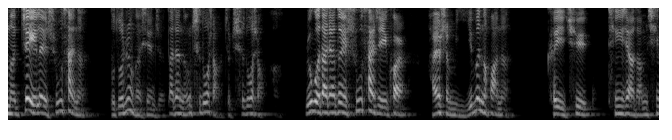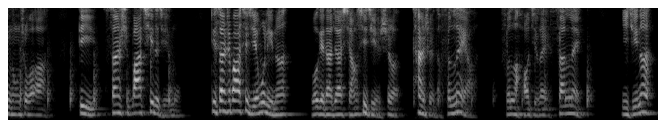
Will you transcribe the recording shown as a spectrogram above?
么这一类蔬菜呢，不做任何限制，大家能吃多少就吃多少啊。如果大家对蔬菜这一块还有什么疑问的话呢，可以去听一下咱们青铜说啊第三十八期的节目。第三十八期节目里呢，我给大家详细解释了碳水的分类啊，分了好几类，三类，以及呢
